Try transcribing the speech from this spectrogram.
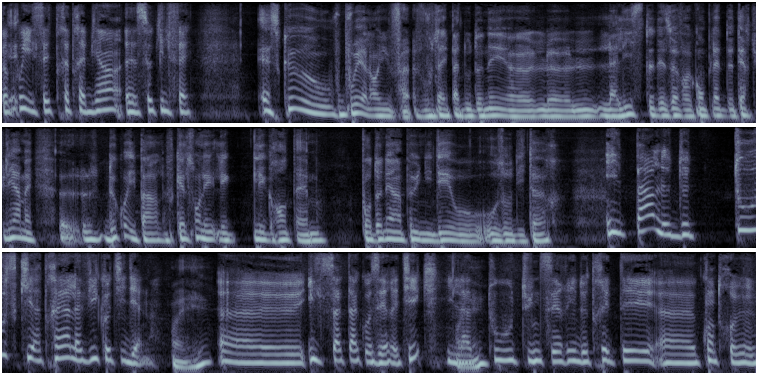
donc Et- oui, il sait très très bien euh, ce qu'il fait. Est-ce que vous pouvez, alors vous n'allez pas nous donner euh, le- la liste des œuvres complètes de Tertullien, mais euh, de quoi il parle? Quels sont les, les- les grands thèmes? Pour donner un peu une idée aux, aux auditeurs. Il parle de tout ce qui a trait à la vie quotidienne. Oui. Euh, il s'attaque aux hérétiques. Il a toute une série de traités euh, contre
